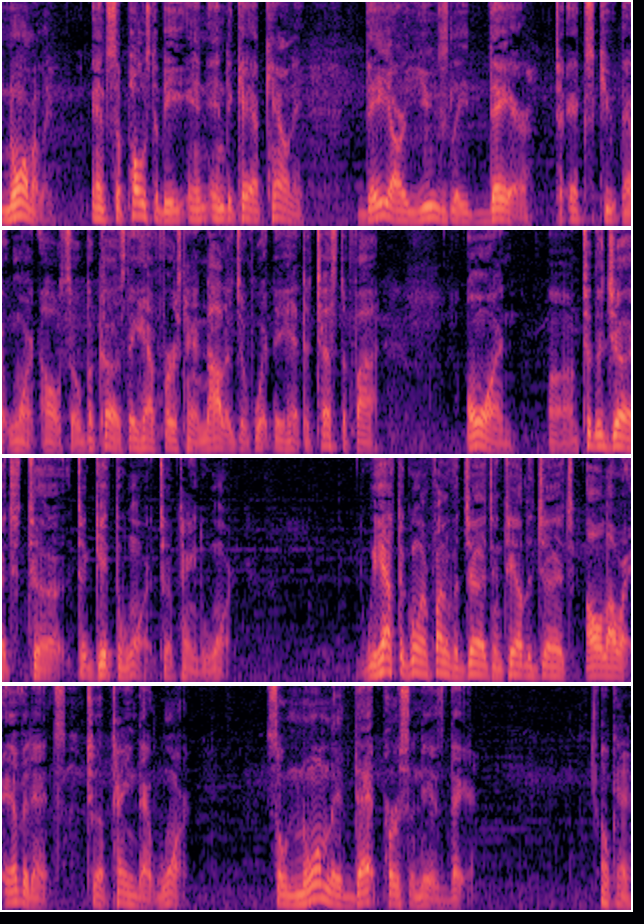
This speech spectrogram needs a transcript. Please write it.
normally, and supposed to be in, in DeKalb County, they are usually there to execute that warrant also because they have firsthand knowledge of what they had to testify on um, to the judge to to get the warrant to obtain the warrant. We have to go in front of a judge and tell the judge all our evidence to obtain that warrant. So normally that person is there. okay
